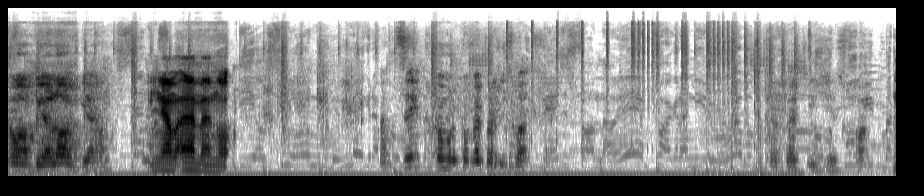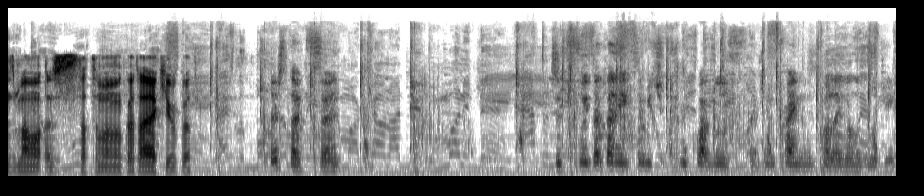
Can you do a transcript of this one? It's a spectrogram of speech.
O, biologia. Nie mam M, no. A cyk komórkowego jest łatwy. Teraz idzie spok. Z mamą, z tatą mamy układ, a jaki układ? Też tak chcę. Czy twój tata nie chce mieć układu z takim fajnym kolegą z Łodzi?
